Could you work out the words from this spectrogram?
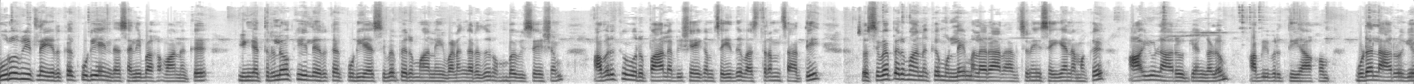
குரு வீட்டில் இருக்கக்கூடிய இந்த சனி பகவானுக்கு இங்கே திருலோக்கியில் இருக்கக்கூடிய சிவபெருமானை வணங்குறது ரொம்ப விசேஷம். அவருக்கு ஒரு பால் அபிஷேகம் செய்து வஸ்திரம் சாத்தி ஸோ சிவபெருமானுக்கு முல்லை மலரார் அர்ச்சனை செய்ய நமக்கு ஆயுள் ஆரோக்கியங்களும் அபிவிருத்தியாகும். உடல் ஆரோக்கிய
